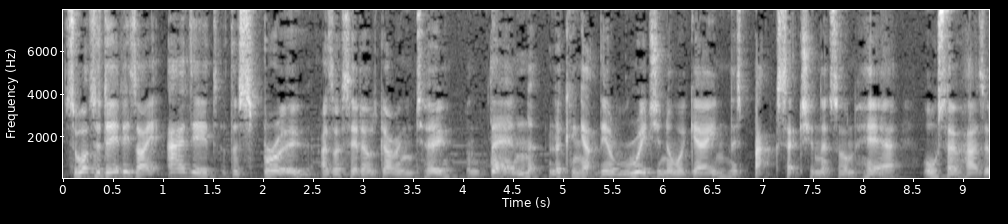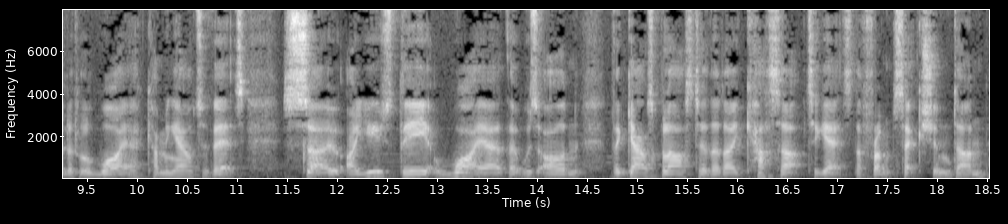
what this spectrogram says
so what I did is I added the sprue, as I said I was going to, and then looking at the original again, this back section that's on here also has a little wire coming out of it. So I used the wire that was on the Gauss blaster that I cut up to get the front section done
